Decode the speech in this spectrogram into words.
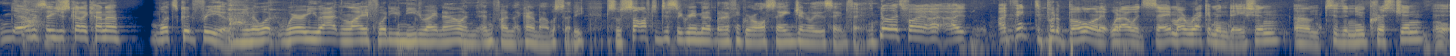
I would say you just gotta kind of what's good for you. You know what where are you at in life? What do you need right now, and, and find that kind of Bible study. So soft disagreement, but I think we're all saying generally the same thing. No, that's fine. I, I, I think to put a bow on it, what I would say, my recommendation um, to the new Christian uh,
